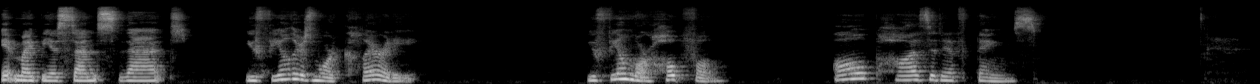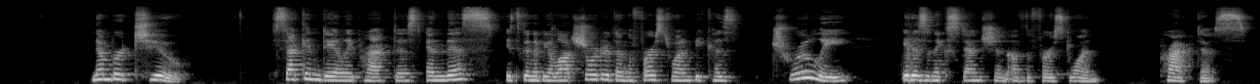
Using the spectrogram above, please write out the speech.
It might be a sense that you feel there's more clarity. You feel more hopeful. All positive things. Number two, second daily practice. And this is going to be a lot shorter than the first one because truly it is an extension of the first one. Practice.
